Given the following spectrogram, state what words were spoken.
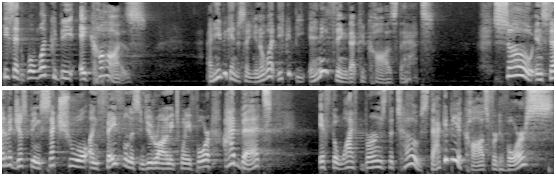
he said, well, what could be a cause? And he began to say, you know what? It could be anything that could cause that. So instead of it just being sexual unfaithfulness in Deuteronomy 24, I bet if the wife burns the toast. That could be a cause for divorce.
